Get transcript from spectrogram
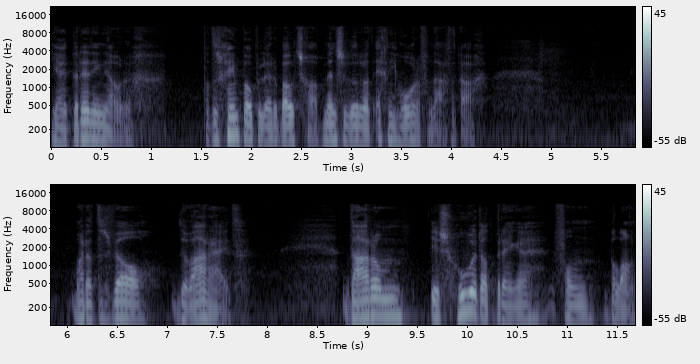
Jij hebt redding nodig. Dat is geen populaire boodschap. Mensen willen dat echt niet horen vandaag de dag. Maar dat is wel de waarheid. Daarom is hoe we dat brengen van belang.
